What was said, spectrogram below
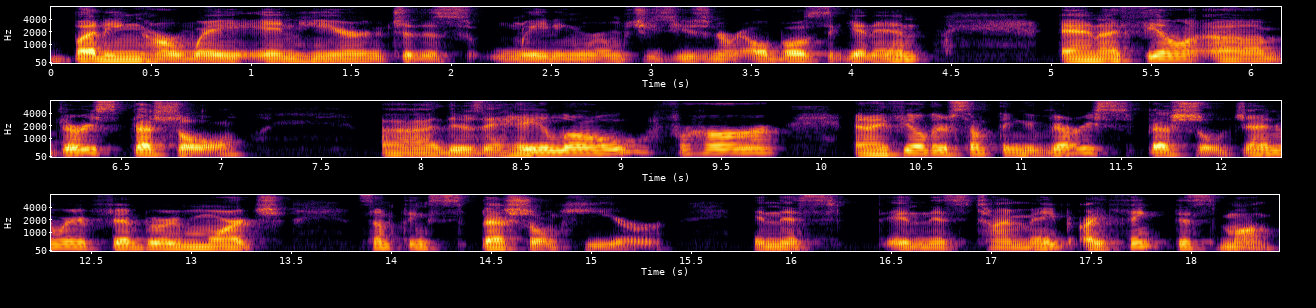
butting her way in here to this waiting room. She's using her elbows to get in. And I feel uh, very special uh, there's a halo for her, and I feel there's something very special. January, February, March, something special here in this in this time. Maybe I think this month.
